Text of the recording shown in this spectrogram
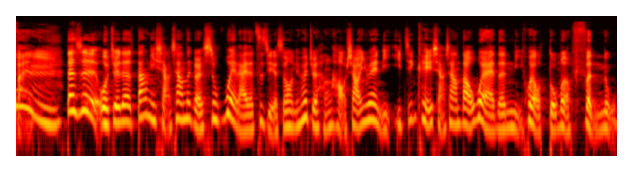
烦。嗯、但是我觉得，当你想象那个人是未来的自己的时候，你会觉得很好笑，因为你已经可以想象到未来的你会有多么的愤怒。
